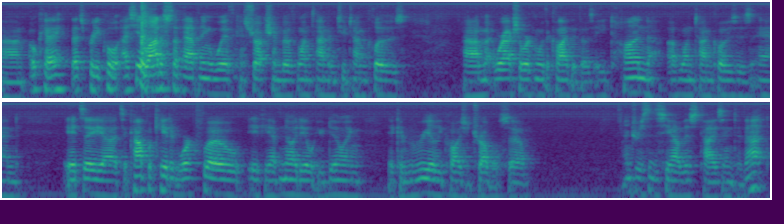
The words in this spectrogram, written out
Um, okay, that's pretty cool. I see a lot of stuff happening with construction, both one time and two time close. Um, we're actually working with a client that does a ton of one time closes and it's a uh, it's a complicated workflow. If you have no idea what you're doing, it can really cause you trouble. So, interested to see how this ties into that.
